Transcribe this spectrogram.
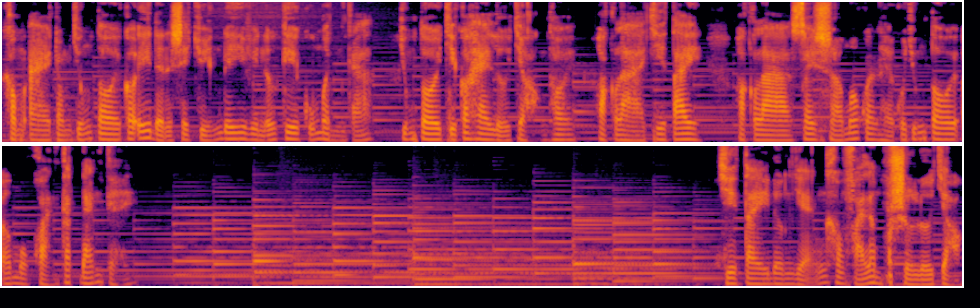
Không ai trong chúng tôi có ý định sẽ chuyển đi vì nửa kia của mình cả. Chúng tôi chỉ có hai lựa chọn thôi, hoặc là chia tay, hoặc là xoay sở mối quan hệ của chúng tôi ở một khoảng cách đáng kể. Chia tay đơn giản không phải là một sự lựa chọn.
